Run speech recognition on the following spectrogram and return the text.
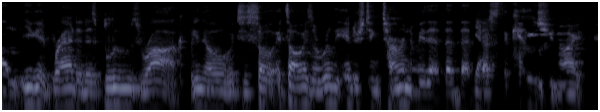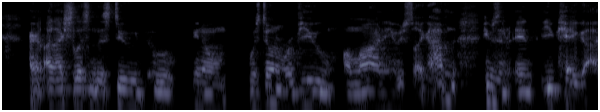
um, you get branded as blues rock, you know, which is so it's always a really interesting turn to me that that, that Yeah. that's the case. You know, I, I I actually listen to this dude who you know was doing a review online. he was like, I'm, he was an, an UK guy.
